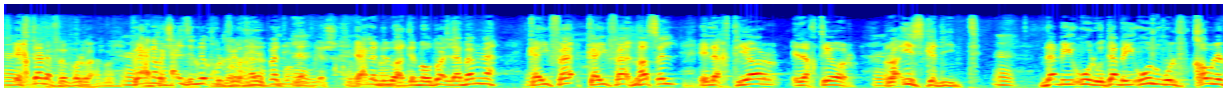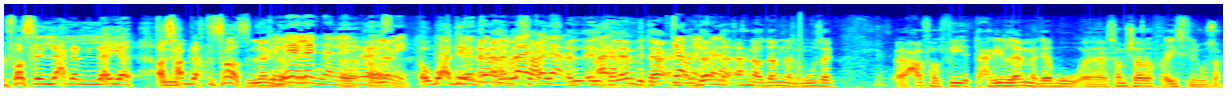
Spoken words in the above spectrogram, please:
اختلفوا في الرأي. فإحنا مش عايزين ندخل في الخلافات. إحنا دلوقتي الموضوع اللي أمامنا كيف كيف نصل إلى اختيار إلى اختيار رئيس جديد. ده بيقول وده بيقول والقول الفصل اللي إحنا اللي هي أصحاب الاختصاص. اللي هي اللجنه الرئاسيه اللجنة. وبعدين أنا بس بقى عايز كلام. ال- أيوة. الكلام بتاع إحنا. قدامنا إحنا قدامنا نموذج. آه، حصل في التحرير لما جابوا آه، سام شرف رئيس للوزراء.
